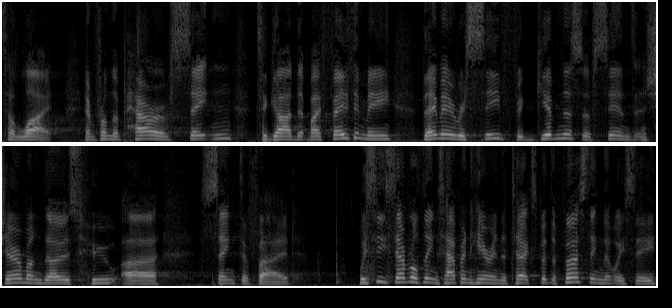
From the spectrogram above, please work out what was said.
to light and from the power of Satan to God, that by faith in me they may receive forgiveness of sins and share among those who are sanctified. We see several things happen here in the text, but the first thing that we see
